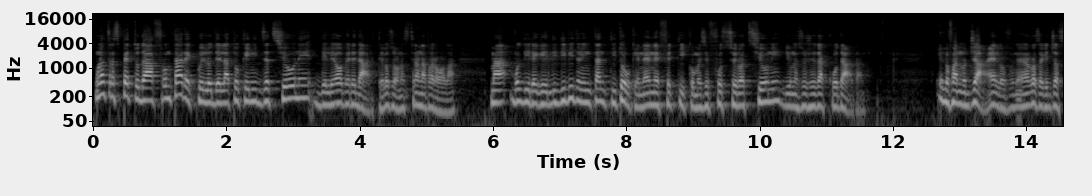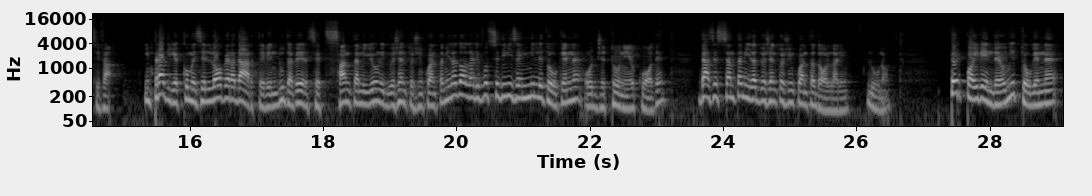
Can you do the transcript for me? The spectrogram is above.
Un altro aspetto da affrontare è quello della tokenizzazione delle opere d'arte, lo so, una strana parola, ma vuol dire che li dividono in tanti token NFT come se fossero azioni di una società quotata. E lo fanno già, eh, è una cosa che già si fa. In pratica è come se l'opera d'arte venduta per 60 milioni 250 mila dollari fosse divisa in 1000 token o gettoni o quote da 60.250 dollari l'uno, per poi vendere ogni token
